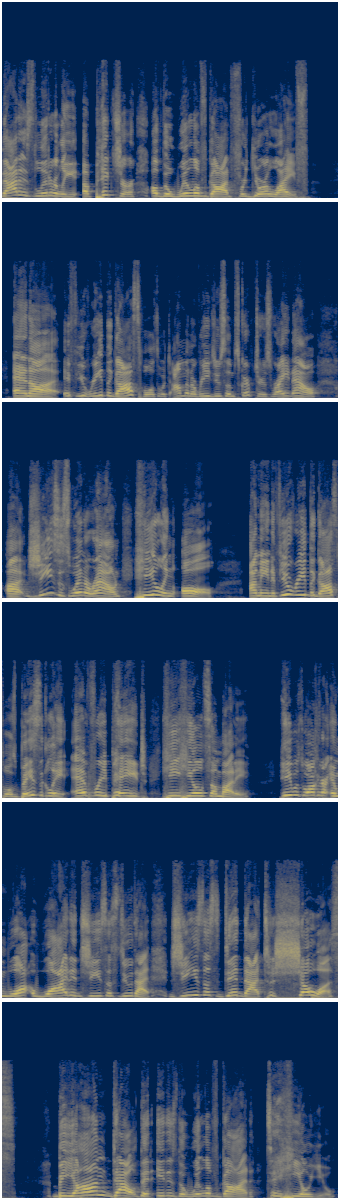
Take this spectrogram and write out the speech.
that is literally a picture of the will of God for your life. And uh, if you read the Gospels, which I'm going to read you some scriptures right now, uh, Jesus went around healing all. I mean, if you read the Gospels, basically every page he healed somebody. He was walking around, and wh- why did Jesus do that? Jesus did that to show us beyond doubt that it is the will of God to heal you.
